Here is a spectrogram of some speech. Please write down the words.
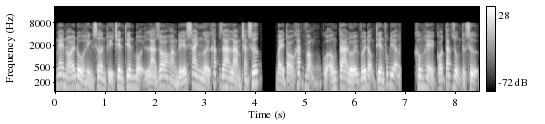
nghe nói đồ hình sơn thủy trên thiên bội là do hoàng đế sai người khắc ra làm trang sức, bày tỏ khát vọng của ông ta đối với động thiên phúc địa, không hề có tác dụng thực sự.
